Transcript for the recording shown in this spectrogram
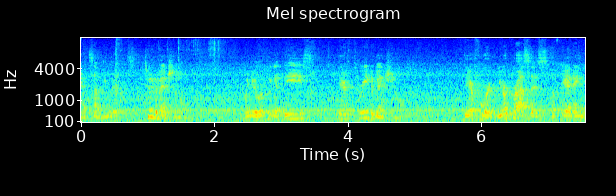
at something that's two-dimensional. When you're looking at these, they're three-dimensional. Therefore, your process of getting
